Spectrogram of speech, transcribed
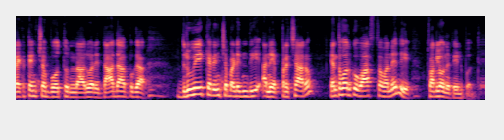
ప్రకటించబోతున్నారు అని దాదాపుగా ధృవీకరించబడింది అనే ప్రచారం ఎంతవరకు వాస్తవం అనేది త్వరలోనే తేలిపోద్ది.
